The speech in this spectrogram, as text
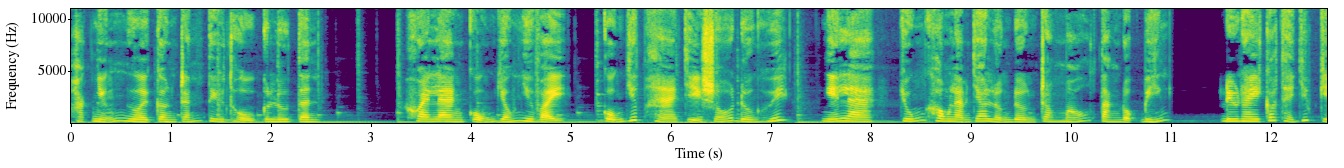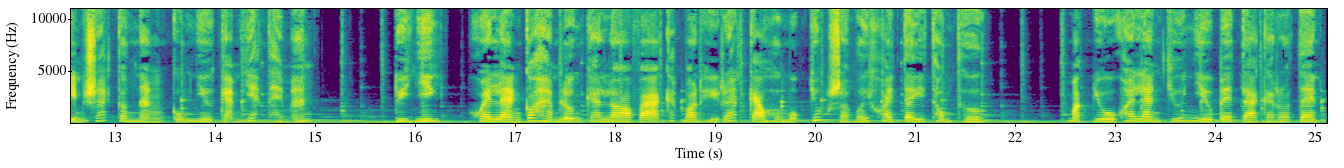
hoặc những người cần tránh tiêu thụ gluten. Khoai lang cũng giống như vậy, cũng giúp hạ chỉ số đường huyết nghĩa là chúng không làm cho lượng đường trong máu tăng đột biến. Điều này có thể giúp kiểm soát cân nặng cũng như cảm giác thèm ăn. Tuy nhiên, khoai lang có hàm lượng calo và carbon hydrate cao hơn một chút so với khoai tây thông thường. Mặc dù khoai lang chứa nhiều beta carotene,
